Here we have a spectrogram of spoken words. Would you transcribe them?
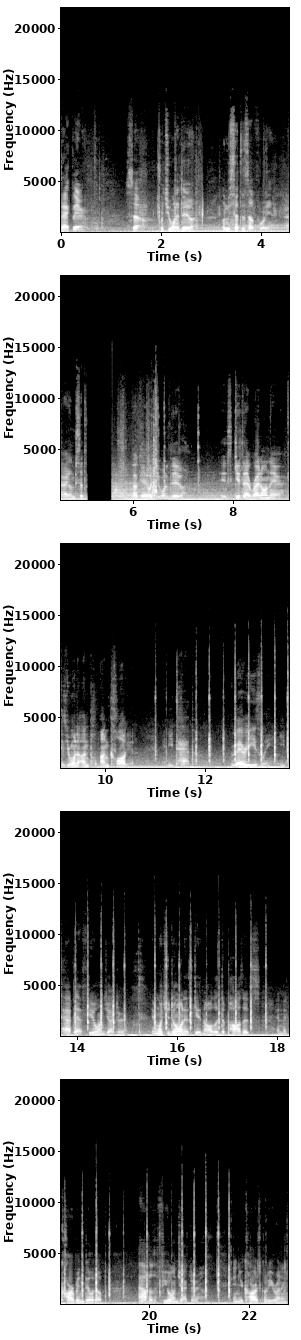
back there. So, what you want to do, let me set this up for you. Alright, let me set this Okay, what you want to do is get that right on there because you want to un unclog it. And you tap very easily. You tap that fuel injector and what you're doing is getting all the deposits and the carbon buildup out of the fuel injector and your car is going to be running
